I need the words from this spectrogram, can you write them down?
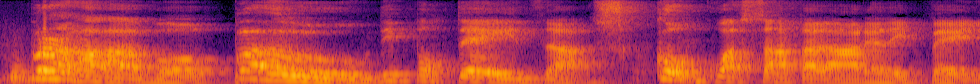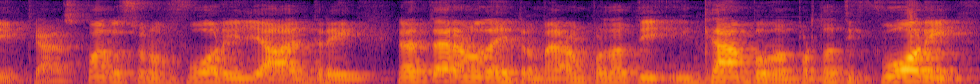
bravo, boom, di potenza, sconquassata l'area dei Pelicans, quando sono fuori gli altri, in realtà erano dentro, ma erano portati in campo, ma portati fuori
